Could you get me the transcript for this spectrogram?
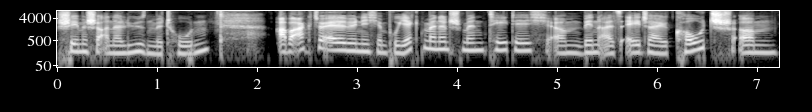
chemische Analysenmethoden. Aber aktuell bin ich im Projektmanagement tätig, ähm, bin als Agile Coach ähm,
